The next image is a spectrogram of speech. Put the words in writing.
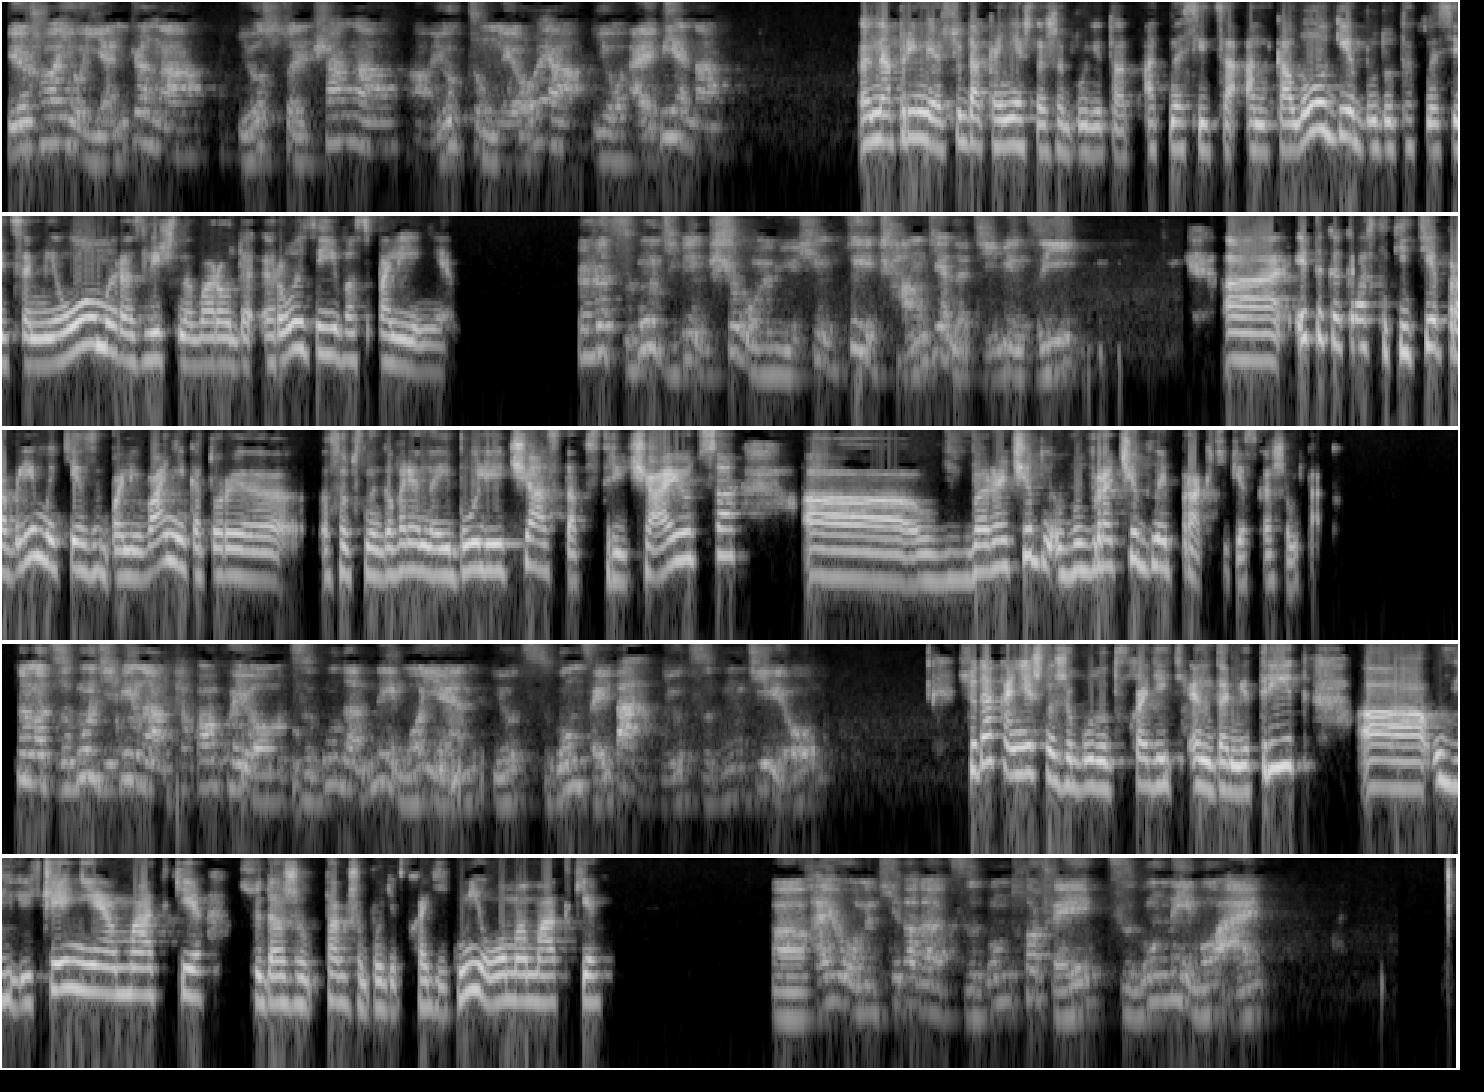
比如说有炎症啊，有损伤啊，啊，有肿瘤呀、有癌变呐、 Например, сюда, конечно же, будет от- относиться онкология, будут относиться миомы, различного рода эрозии и воспаления. 所以说，子宫疾病是我们女性最常见的疾病之一。 А, Это как раз-таки те проблемы, те заболевания, которые, собственно говоря, наиболее часто встречаются а, в врачеб- в врачебной практике, скажем так. 那么子宫疾病呢，它包括有子宫的内膜炎，有子宫肥大，有子宫肌瘤。 Сюда, конечно же, будут входить эндометрит, а, увеличение матки, сюда же также будет входить миома матки. 呃，还有我们提到的子宫脱垂、子宫内膜癌。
